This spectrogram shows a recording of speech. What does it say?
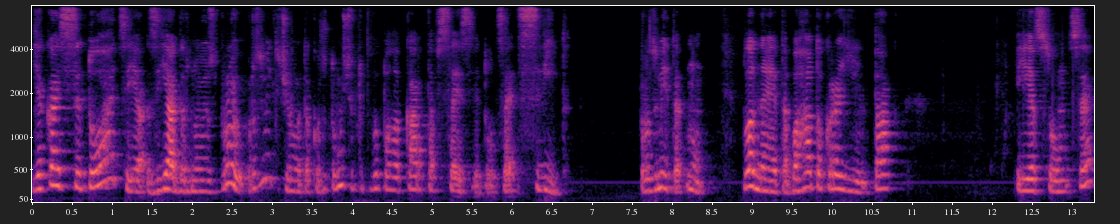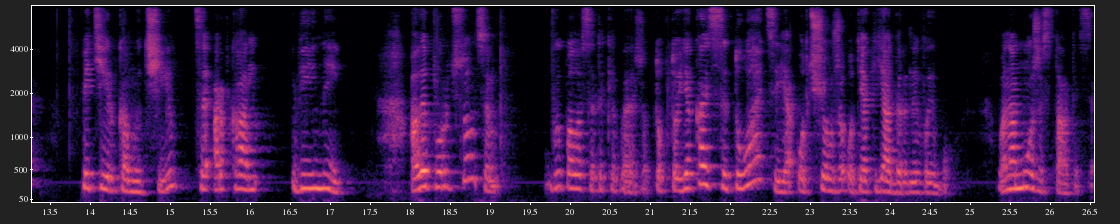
якась ситуація з ядерною зброєю, розумієте, чому я так кажу? Тому що тут випала карта Всесвіту, це світ. Розумієте, ну, планета, багато країн, так? Є сонце, п'ятірка мечів, це аркан війни. Але поруч з сонцем випала все-таки вежа. Тобто якась ситуація, от що вже от як ядерний вибух, вона може статися.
